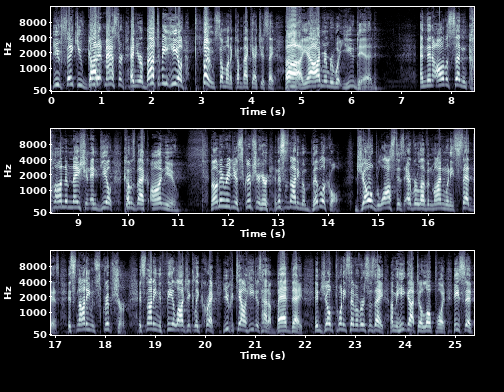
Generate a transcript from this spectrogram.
you think you've got it mastered and you're about to be healed, boom, someone will come back at you and say, Ah, yeah, I remember what you did and then all of a sudden condemnation and guilt comes back on you. Now, let me read you a scripture here, and this is not even biblical. Job lost his ever loving mind when he said this. It's not even scripture, it's not even theologically correct. You could tell he just had a bad day. In Job 27, verses 8, I mean, he got to a low point. He said,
